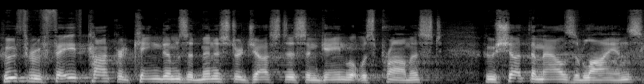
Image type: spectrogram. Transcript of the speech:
who through faith conquered kingdoms, administered justice, and gained what was promised, who shut the mouths of lions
